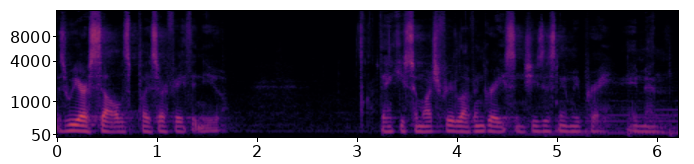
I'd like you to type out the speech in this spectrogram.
as we ourselves place our faith in you. Thank you so much for your love and grace. In Jesus' name we pray. Amen.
